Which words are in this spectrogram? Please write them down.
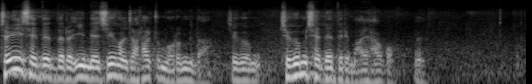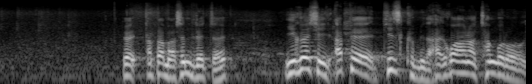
저희 세대들은 이 내시경을 잘 할 줄 모릅니다. 지금 지금 세대들이 많이 하고. 예. 예, 아까 말씀드렸죠. 이것이 앞에 디스크입니다. 이거 하나 참고로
